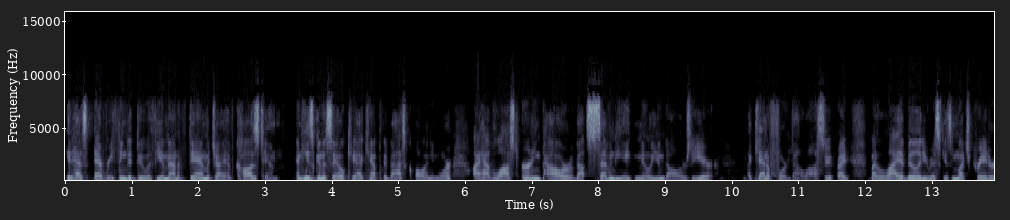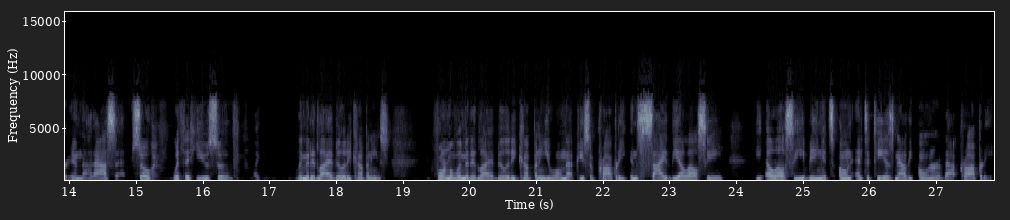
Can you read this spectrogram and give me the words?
It has everything to do with the amount of damage I have caused him And he's going to say, okay, I can't play basketball anymore. I have lost earning power of about $78 million a year. I can't afford that lawsuit, right? My liability risk is much greater in that asset. So, with the use of like limited liability companies, form a limited liability company, you own that piece of property inside the LLC. The LLC, being its own entity, is now the owner of that property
